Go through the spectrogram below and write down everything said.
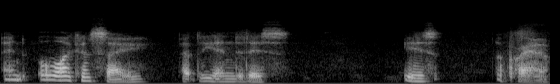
And all I can say at the end of this is a prayer.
